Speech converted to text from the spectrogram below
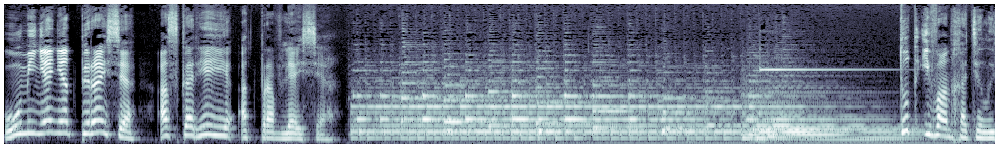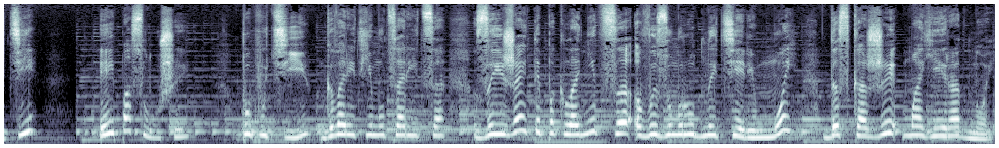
«У меня не отпирайся! а скорее отправляйся. Тут Иван хотел идти. «Эй, послушай, по пути, — говорит ему царица, — заезжай ты поклониться в изумрудный терем мой, да скажи моей родной».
